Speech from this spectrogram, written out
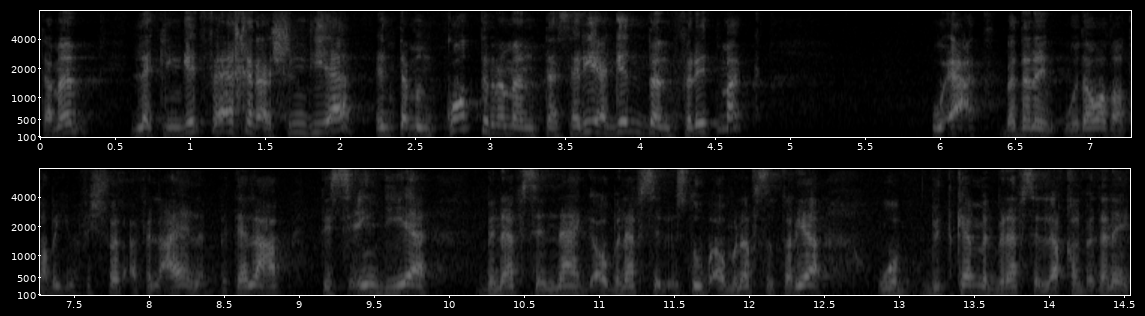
تمام؟ لكن جيت في آخر 20 دقيقة انت من كتر ما انت سريع جدا في رتمك وقعت بدنيا وده وضع طبيعي. مفيش فرقة في العالم بتلعب 90 دقيقة بنفس النهج أو بنفس الأسلوب أو بنفس الطريقة وبتكمل بنفس اللياقة البدنية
